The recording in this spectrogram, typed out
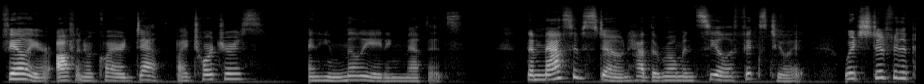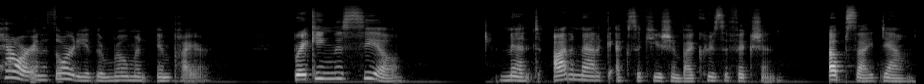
Failure often required death by torturous and humiliating methods. The massive stone had the Roman seal affixed to it, which stood for the power and authority of the Roman Empire. Breaking the seal meant automatic execution by crucifixion, upside down.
